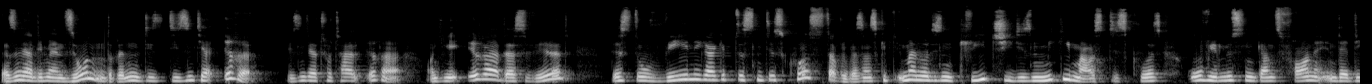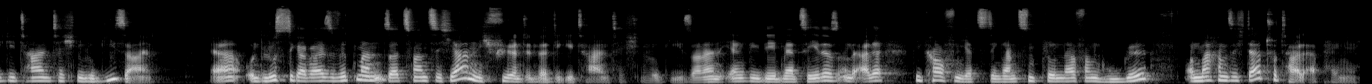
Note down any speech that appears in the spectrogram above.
Da sind ja Dimensionen drin, die, die sind ja irre. Die sind ja total irre. Und je irrer das wird, desto weniger gibt es einen Diskurs darüber. Sondern es gibt immer nur diesen Quietschi, diesen Mickey-Maus-Diskurs, oh, wir müssen ganz vorne in der digitalen Technologie sein. Ja, und lustigerweise wird man seit 20 Jahren nicht führend in der digitalen Technologie, sondern irgendwie die Mercedes und alle, die kaufen jetzt den ganzen Plunder von Google und machen sich da total abhängig.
